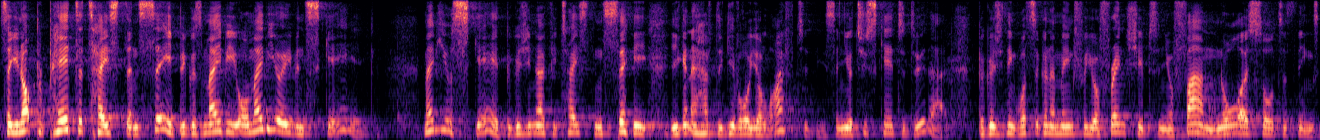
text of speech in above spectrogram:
so you're not prepared to taste and see because maybe, or maybe you're even scared. Maybe you're scared because you know if you taste and see, you're going to have to give all your life to this. And you're too scared to do that because you think, what's it going to mean for your friendships and your fun and all those sorts of things.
